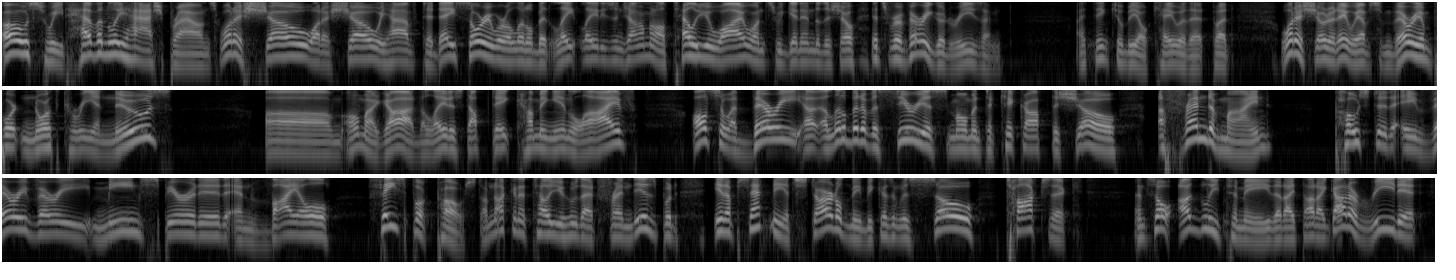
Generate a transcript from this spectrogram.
Oh, sweet heavenly hash browns. What a show, what a show we have today. Sorry we're a little bit late, ladies and gentlemen. I'll tell you why once we get into the show. It's for a very good reason. I think you'll be okay with it. But what a show today. We have some very important North Korean news. Um, oh my God, the latest update coming in live. Also, a very, a, a little bit of a serious moment to kick off the show. A friend of mine posted a very, very mean spirited and vile Facebook post. I'm not going to tell you who that friend is, but it upset me. It startled me because it was so toxic and so ugly to me that I thought I got to read it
